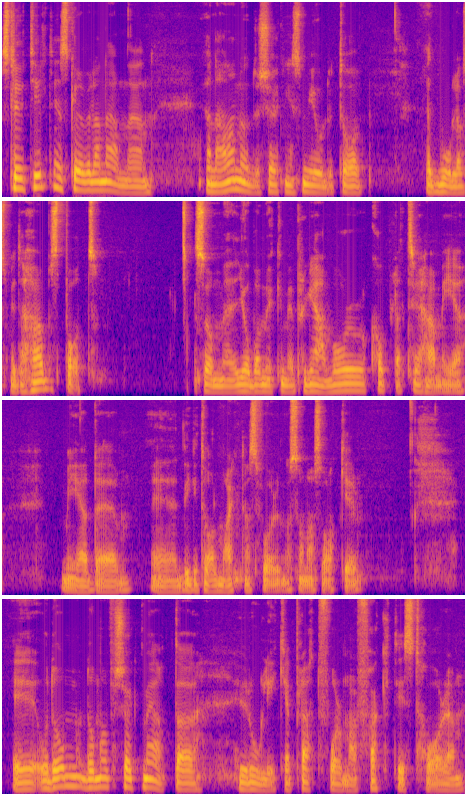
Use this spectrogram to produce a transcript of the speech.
Slutgiltigt skulle jag vilja nämna en, en annan undersökning som gjordes av ett bolag som heter HubSpot som eh, jobbar mycket med programvaror kopplat till det här med, med eh, eh, digital marknadsföring och sådana saker. Eh, och de, de har försökt mäta hur olika plattformar faktiskt har en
